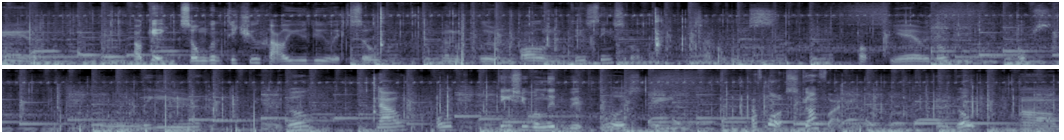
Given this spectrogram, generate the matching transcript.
And okay so I'm gonna teach you how you do it so let me clear all of these things. Oh, do this. Oh, yeah, we go. Oops. Clear. There we go. Now, all things you will need with was a, of course, gunfire. There we go. Um,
